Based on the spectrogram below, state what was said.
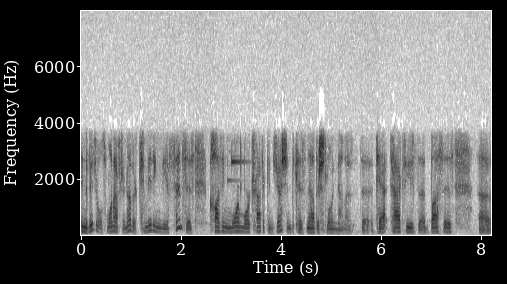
individuals, one after another, committing the offenses, causing more and more traffic congestion because now they're slowing down the, the ta- taxis, the buses, uh,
